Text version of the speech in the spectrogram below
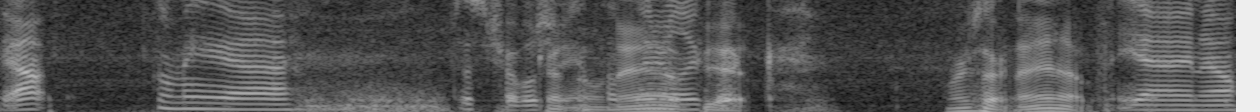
Yeah. Let me uh, just troubleshooting no something really yet. quick. Where's our nav? Yeah, I know.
